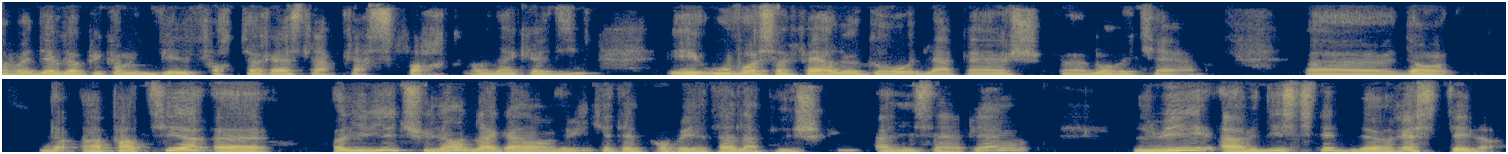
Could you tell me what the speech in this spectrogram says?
va être développé comme une ville forteresse, la place forte en Acadie, et où va se faire le gros de la pêche euh, mauritière. donc, à partir, Olivier Tulon de la Galanderie, qui était le propriétaire de la pêcherie à l'île Saint-Pierre, lui avait décidé de rester là,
